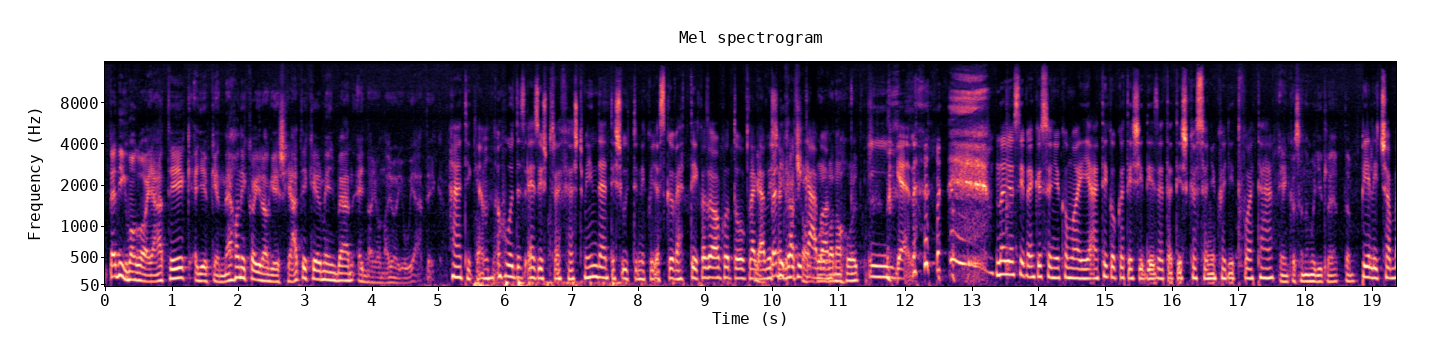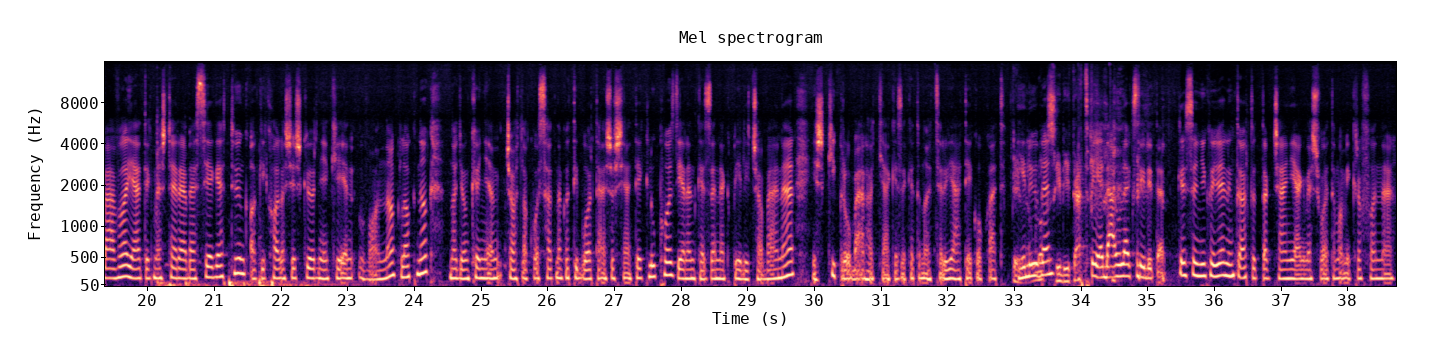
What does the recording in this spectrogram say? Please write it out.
pedig maga a játék egyébként mechanikailag és játékélményben egy nagyon-nagyon jó játék. Hát igen, a hold az ezüstre fest mindent, és úgy tűnik, hogy ezt követték az alkotók, legalábbis Igen, a grafikában. van a hold. Igen. nagyon szépen köszönjük a mai játékokat és idézetet is. Köszönjük, hogy itt voltál. Én köszönöm, hogy itt lehettem. Péli Csabával, játékmesterrel beszélgettünk, akik Halas és környékén vannak, laknak. Nagyon könnyen csatlakozhatnak a Tibor Társas Játékklubhoz, jelentkezzenek Péli Csabánál, és kipróbálhatják ezeket a nagyszerű játékokat. Például Élőben. Exilitet. Például Exilitet. Köszönjük, hogy velünk tartottak. Csányi Ágnes voltam a mikrofonnál.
